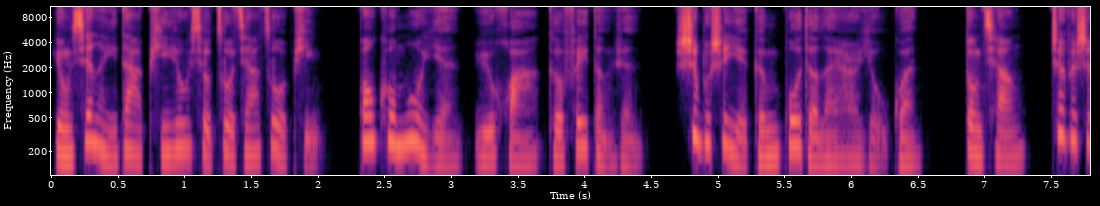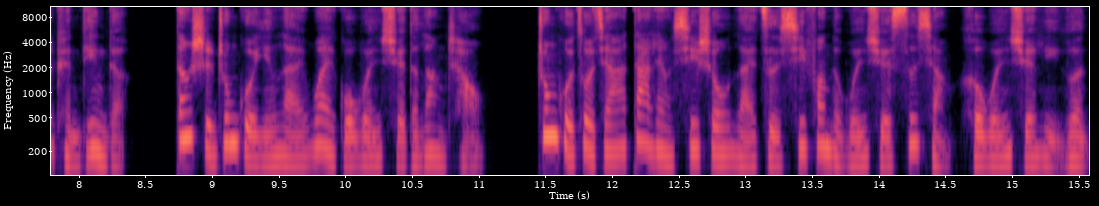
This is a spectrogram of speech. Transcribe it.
涌现了一大批优秀作家作品，包括莫言、余华、格非等人，是不是也跟波德莱尔有关？董强：这个是肯定的。当时中国迎来外国文学的浪潮，中国作家大量吸收来自西方的文学思想和文学理论，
